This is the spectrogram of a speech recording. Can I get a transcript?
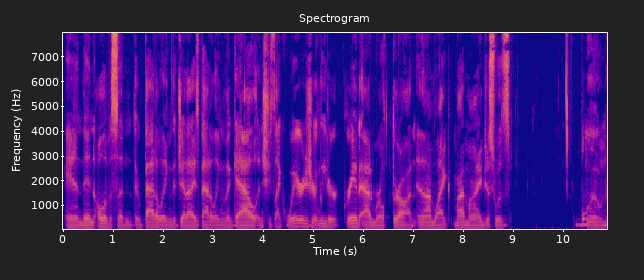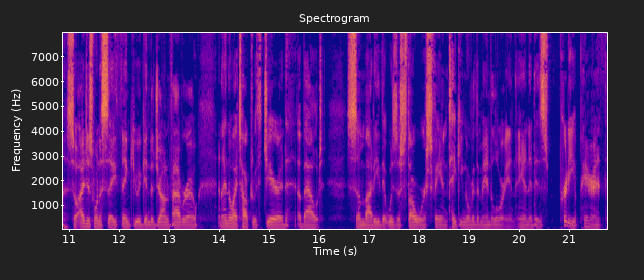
and then all of a sudden they're battling the jedi's battling the gal and she's like where is your leader grand admiral thrawn and i'm like my mind just was blown so i just want to say thank you again to Jon favreau and i know i talked with jared about somebody that was a star wars fan taking over the mandalorian and it is pretty apparent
